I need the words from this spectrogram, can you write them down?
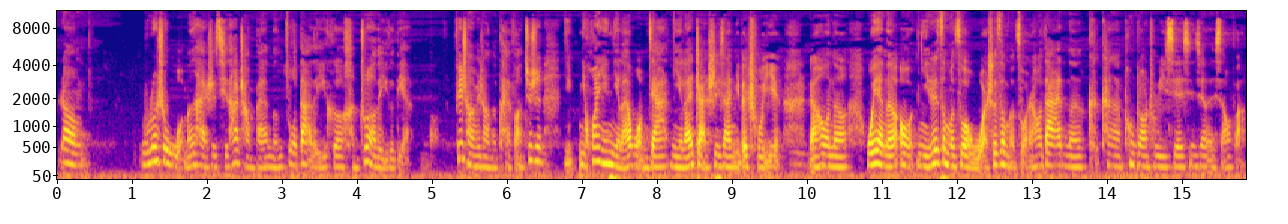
让无论是我们还是其他厂牌能做大的一个很重要的一个点。非常非常的开放，就是你你欢迎你来我们家，你来展示一下你的厨艺，然后呢，我也能哦，你是这么做，我是这么做，然后大家能看看看碰撞出一些新鲜的想法。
